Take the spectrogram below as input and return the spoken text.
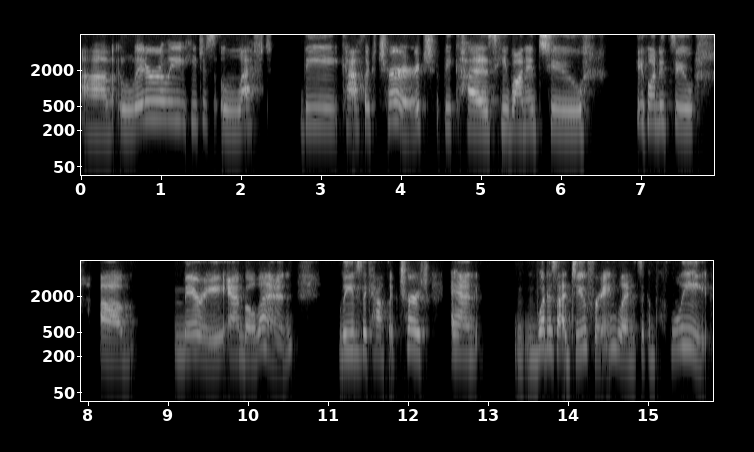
Um, literally, he just left the Catholic Church because he wanted to he wanted to um, marry Anne Boleyn, leaves the Catholic Church. And what does that do for England? It's a complete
